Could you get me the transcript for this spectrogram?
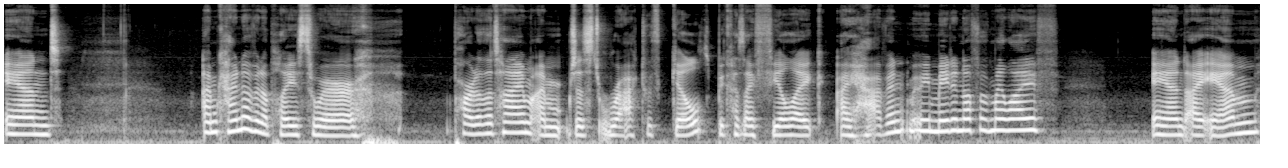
And I'm kind of in a place where part of the time I'm just racked with guilt because I feel like I haven't made enough of my life and I am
